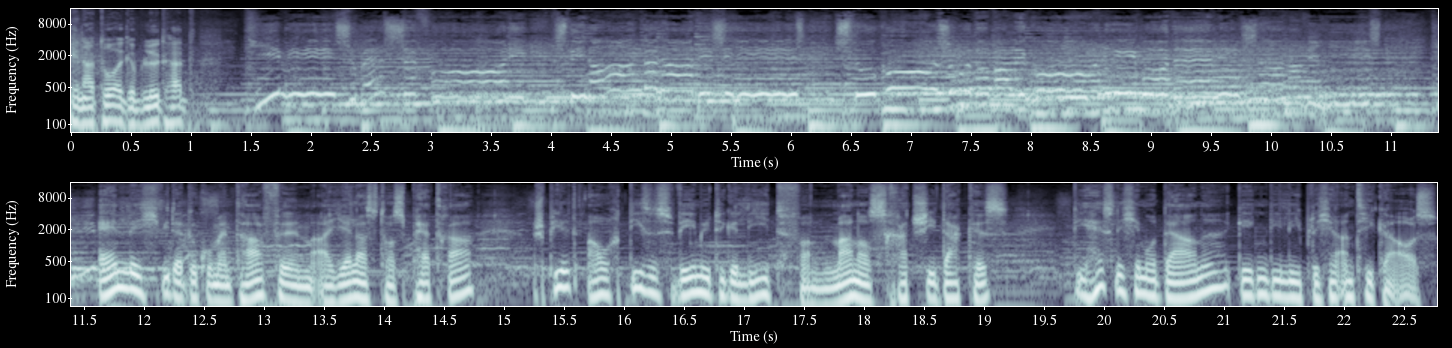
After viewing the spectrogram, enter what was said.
die Natur geblüht hat. Ähnlich wie der Dokumentarfilm Ayelas Tos Petra spielt auch dieses wehmütige Lied von Manos Chatschidakis die hässliche Moderne gegen die liebliche Antike aus.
